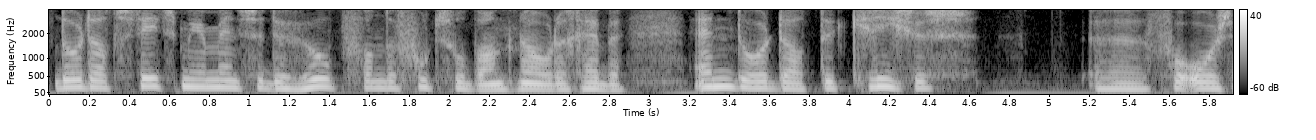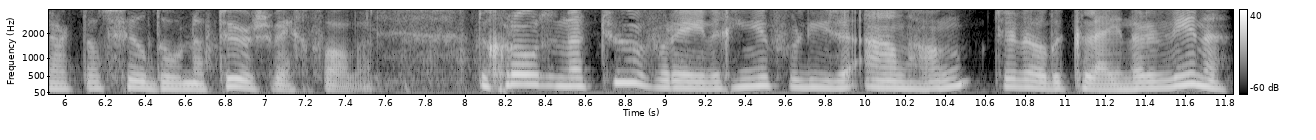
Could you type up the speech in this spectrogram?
doordat steeds meer mensen de hulp van de voedselbank nodig hebben en doordat de crisis uh, veroorzaakt dat veel donateurs wegvallen. De grote natuurverenigingen verliezen aanhang, terwijl de kleinere winnen.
